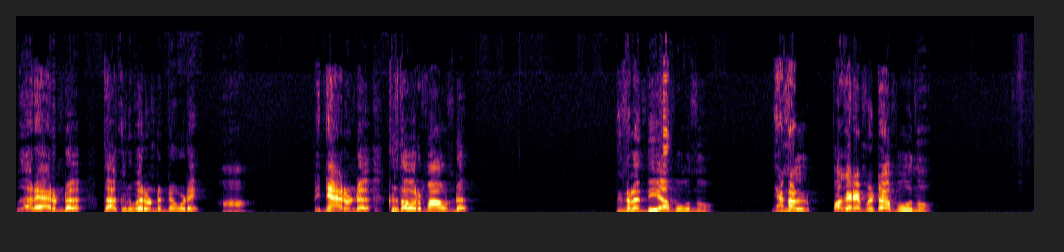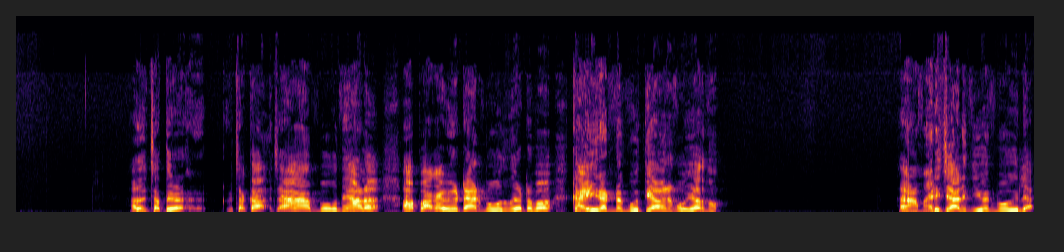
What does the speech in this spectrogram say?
വേറെ ആരുണ്ട്? ഇതാ കൃപരുണ്ട് എന്റെ കൂടെ. ആ പിന്നെ ആരുണ്ട്? കൃതവർമാവുണ്ട്. നിങ്ങൾ എന്ത് ചെയ്യാൻ പോകുന്നു? ഞങ്ങൾ പകരം വീട്ടാൻ പോകുന്നു. അത് ചത്ത് ചക്ക ചാകാൻ പോകുന്നയാൾ ആ പക വീട്ടാൻ പോകുന്നത് കേട്ടപ്പോൾ കൈ രണ്ടും കുത്തി അവനും ഉയർന്നു. അതാണ് മരിച്ചാലും ജീവൻ പോകില്ല.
